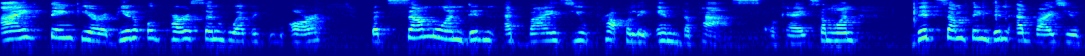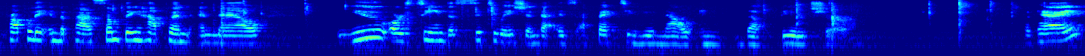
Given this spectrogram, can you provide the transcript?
I think you're a beautiful person, whoever you are, but someone didn't advise you properly in the past. Okay, someone did something, didn't advise you properly in the past, something happened, and now you are seeing the situation that is affecting you now in the future. Okay.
